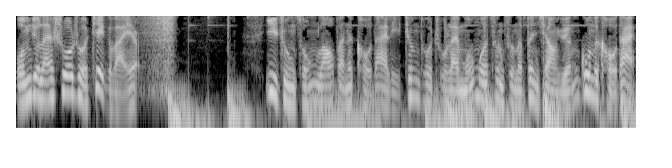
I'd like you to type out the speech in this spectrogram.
我们就来说说这个玩意儿。一种从老板的口袋里挣脱出来，磨磨蹭蹭的奔向员工的口袋，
